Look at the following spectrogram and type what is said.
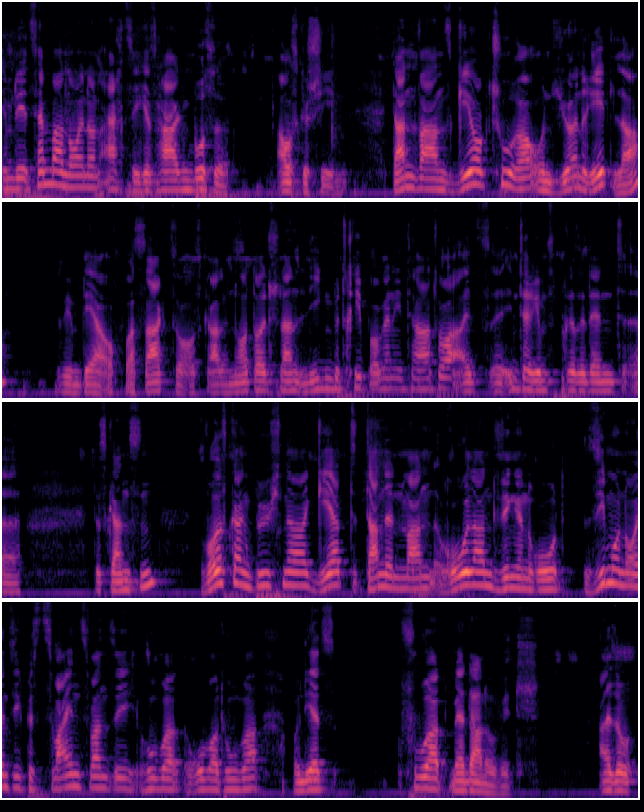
im Dezember 89 ist Hagen Busse ausgeschieden. Dann waren es Georg Tschurer und Jörn Redler, wem der auch was sagt, so aus gerade Norddeutschland, Liegenbetrieb Organisator als äh, Interimspräsident äh, des Ganzen. Wolfgang Büchner, Gerd Dannenmann, Roland Wingenroth, 97 bis 22 Hubert, Robert Huber und jetzt Fuad Merdanovic. Also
